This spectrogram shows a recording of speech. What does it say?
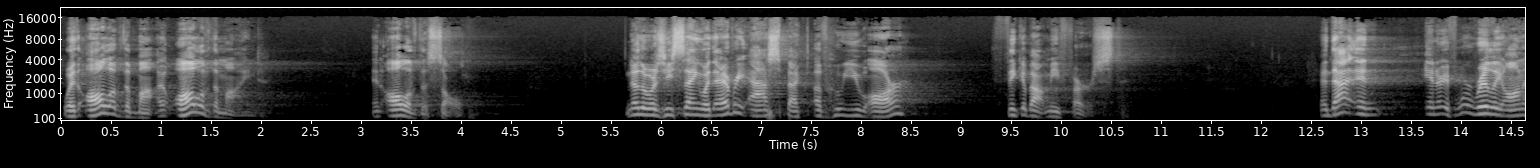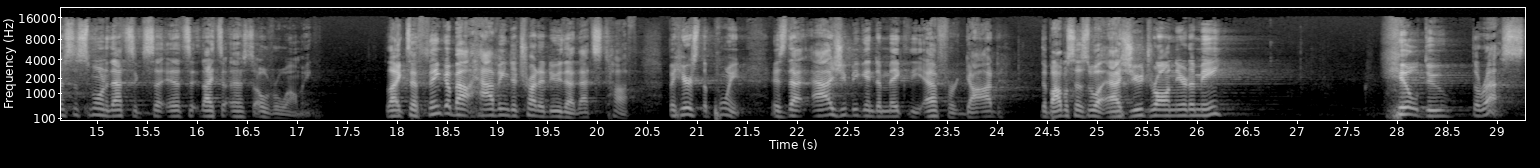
with all of the all of the mind, and all of the soul. In other words, he's saying with every aspect of who you are, think about me first. And that, and, and if we're really honest this morning, that's, that's, that's, that's overwhelming. Like to think about having to try to do that, that's tough. But here's the point is that as you begin to make the effort, God, the Bible says, well, as you draw near to me, He'll do the rest.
